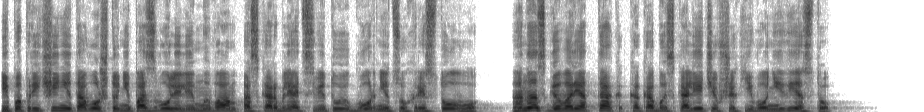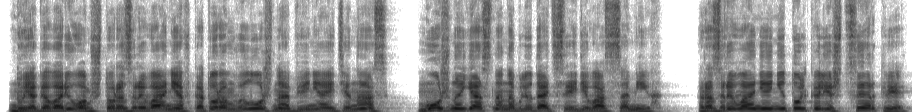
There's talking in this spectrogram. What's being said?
И по причине того, что не позволили мы вам оскорблять святую горницу Христову, о нас говорят так, как об искалечивших его невесту. Но я говорю вам, что разрывание, в котором вы ложно обвиняете нас, можно ясно наблюдать среди вас самих. Разрывание не только лишь церкви,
